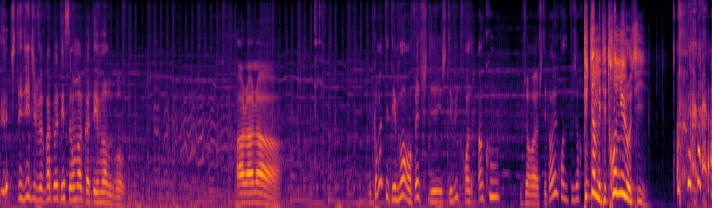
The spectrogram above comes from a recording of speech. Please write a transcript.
Je t'ai dit, tu peux pas compter sur moi quand t'es mort, gros. Oh là là Mais comment t'étais mort en fait? Je t'ai je t'ai vu te prendre un coup. Genre, euh, je t'ai pas vu prendre plusieurs coups. Putain mais t'es trop nul aussi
